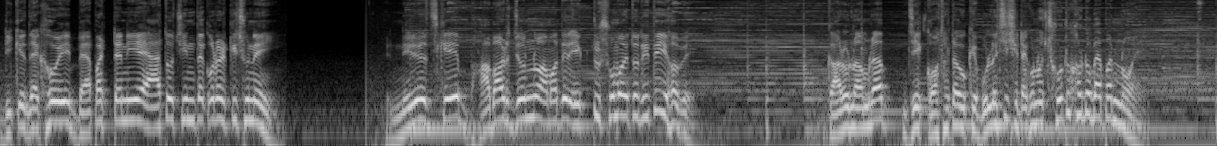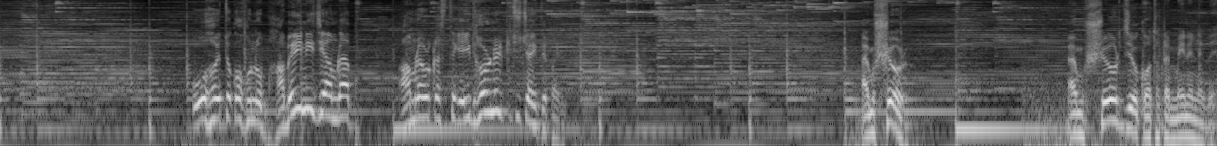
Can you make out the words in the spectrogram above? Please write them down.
ডিকে দেখো এই ব্যাপারটা নিয়ে এত চিন্তা করার কিছু নেই। নীরজকে ভাবার জন্য আমাদের একটু সময় তো দিতেই হবে। কারণ আমরা যে কথাটা ওকে বলেছি সেটা কোনো ছোটখাটো ব্যাপার নয়। ও হয়তো কখনো ভাবেইনি যে আমরা আমরা ওর কাছ থেকে এই ধরনের কিছু চাইতে পারি। I am sure I am sure যে ও কথাটা মেনে নেবে।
